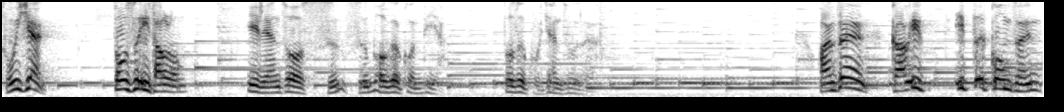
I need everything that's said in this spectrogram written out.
图像，都是一条龙，一年做十十多个工地啊，都是古建筑的。反正搞一一个工程，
